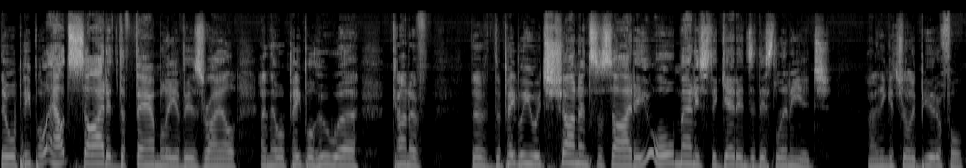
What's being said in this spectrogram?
There were people outside of the family of Israel, and there were people who were kind of the, the people you would shun in society all managed to get into this lineage. I think it's really beautiful.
